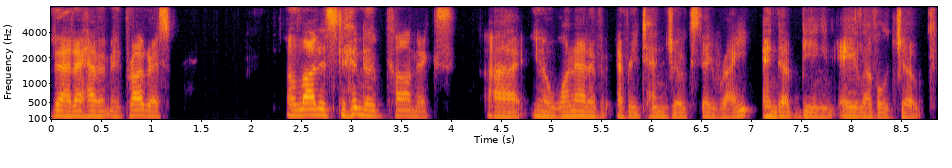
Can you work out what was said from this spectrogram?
I haven't made progress. A lot of stand up comics, uh, you know, one out of every 10 jokes they write end up being an A level joke.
